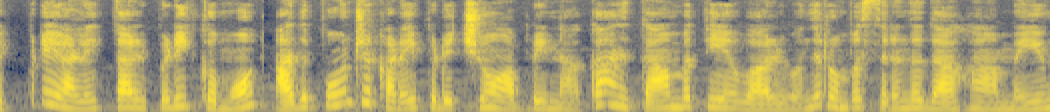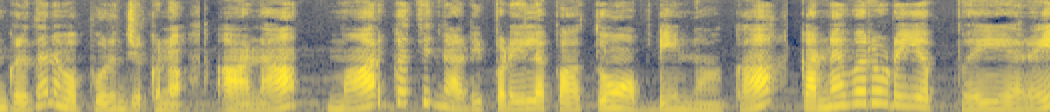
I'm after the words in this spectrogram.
எப்படி அழைத்தால் பிடிக்குமோ அது போன்று கடைபிடிச்சோம் அப்படின்னாக்கா அந்த தாம்பத்திய வாழ்வு வந்து ரொம்ப சிறந்ததாக அமையுங்கிறத நம்ம புரிஞ்சுக்கணும். ஆனா மார்க்கத்தின் அடிப்படையில பார்த்தோம் அப்படின்னாக்கா கணவருடைய பெயரை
